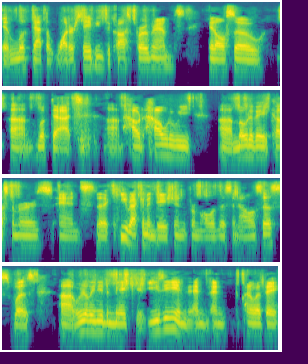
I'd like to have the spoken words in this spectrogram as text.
It looked at the water savings across programs. It also um, looked at um, how, how do we uh, motivate customers. And the key recommendation from all of this analysis was uh, we really need to make it easy and, and, and kind of what they,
